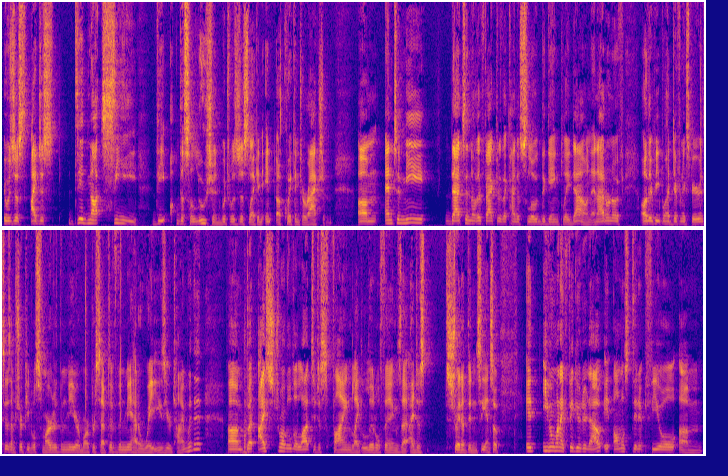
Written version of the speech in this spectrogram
It was just I just did not see the the solution, which was just like an in, a quick interaction. Um, and to me, that's another factor that kind of slowed the gameplay down. And I don't know if other people had different experiences. I'm sure people smarter than me or more perceptive than me had a way easier time with it. Um, but I struggled a lot to just find like little things that I just straight up didn't see. And so it even when I figured it out, it almost didn't feel um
